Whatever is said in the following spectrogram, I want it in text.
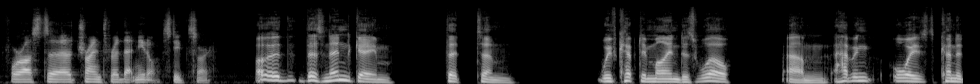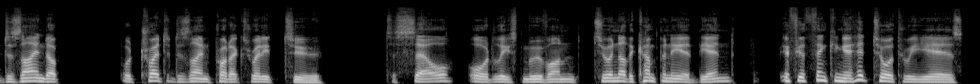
for us to try and thread that needle. Steve, sorry. Oh, there's an end game that um, we've kept in mind as well. Um, having always kind of designed up or tried to design products ready to to sell or at least move on to another company at the end. If you're thinking ahead two or three years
